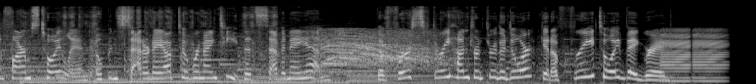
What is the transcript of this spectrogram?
Fleet Farm's Toyland opens Saturday, October 19th at 7 a.m. The first 300 through the door get a free toy big rig.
